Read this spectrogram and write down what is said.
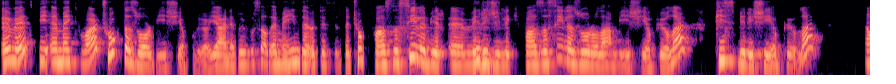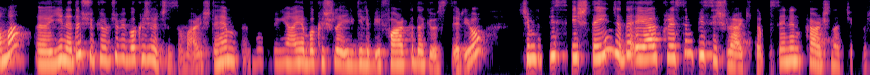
evet bir emek var. Çok da zor bir iş yapılıyor. Yani duygusal emeğin de ötesinde çok fazlasıyla bir e, vericilik, fazlasıyla zor olan bir işi yapıyorlar. Pis bir işi yapıyorlar. Ama e, yine de şükürcü bir bakış açısı var. İşte hem bu dünyaya bakışla ilgili bir farkı da gösteriyor. Şimdi pis iş deyince de Eyal Press'in Pis İşler kitabı senin karşına çıkmış.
